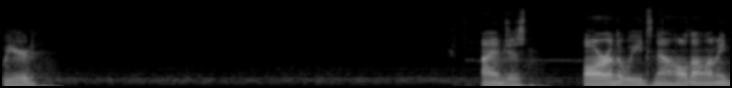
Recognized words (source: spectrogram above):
Weird. I am just far in the weeds now. Hold on, let me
